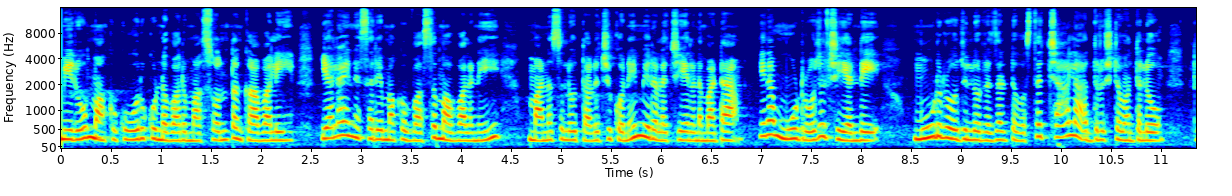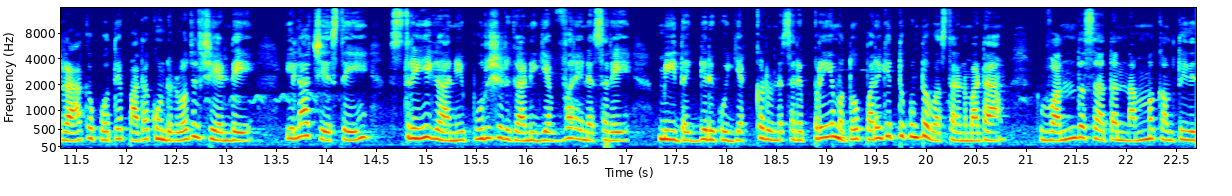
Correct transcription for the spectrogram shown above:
మీరు మాకు కోరుకున్న వారు మా సొంతం కావాలి. ఎలా అయినా సరే మాకు వశం అవ్వాలని మనసులో తలుచుకొని మీరు అలా చేయాలన్నమాట. ఇలా మూడు రోజులు చేయండి. మూడు రోజుల్లో రిజల్ట్ వస్తే చాలా అదృష్టవంతులు. రాకపోతే పదకొండు రోజులు చేయండి. ఇలా చేస్తే స్త్రీ కానీ పురుషుడు కానీ ఎవరైనా సరే మీ దగ్గరకు ఎక్కడున్నా సరే ప్రేమతో పరిగెత్తుకుంటూ వస్తారనమాట వంద శాతం నమ్మకంతో ఇది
